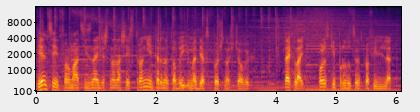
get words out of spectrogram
Więcej informacji znajdziesz na naszej stronie internetowej i mediach społecznościowych. TechLight, polski producent profili LED.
